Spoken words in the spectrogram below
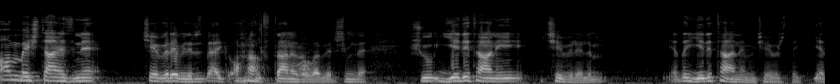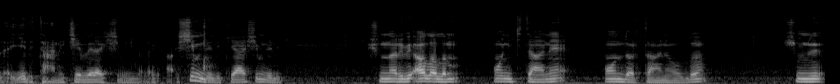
15 tanesini çevirebiliriz. Belki 16 tane de olabilir. Şimdi şu 7 taneyi çevirelim. Ya da 7 tane mi çevirsek? Ya da 7 tane çevirek şimdi. Şimdilik ya şimdilik. Şunları bir alalım. 12 tane 14 tane oldu. Şimdi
